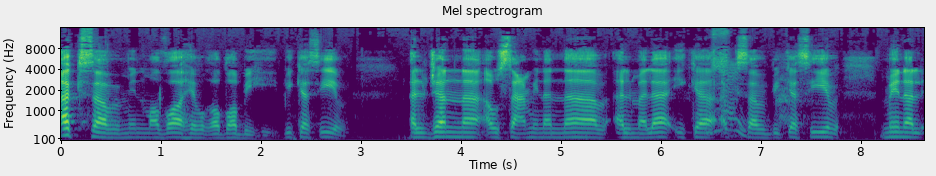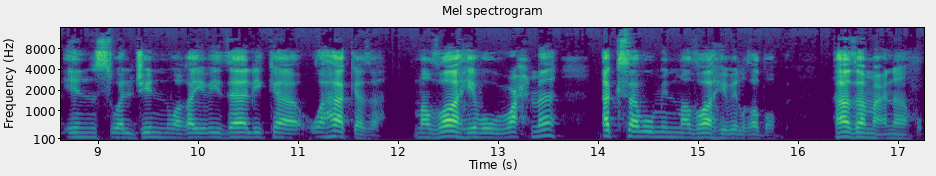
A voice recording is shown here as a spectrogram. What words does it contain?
أكثر من مظاهر غضبه بكثير. الجنة أوسع من النار الملائكة أكثر بكثير من الإنس والجن وغير ذلك وهكذا. مظاهر الرحمة أكثر من مظاهر الغضب. هذا معناه.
